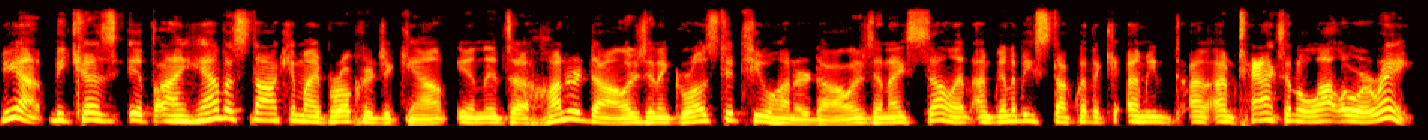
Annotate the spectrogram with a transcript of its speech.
Yeah, because if I have a stock in my brokerage account and it's a hundred dollars and it grows to two hundred dollars and I sell it, I'm going to be stuck with a. I mean, I'm taxed at a lot lower rate.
